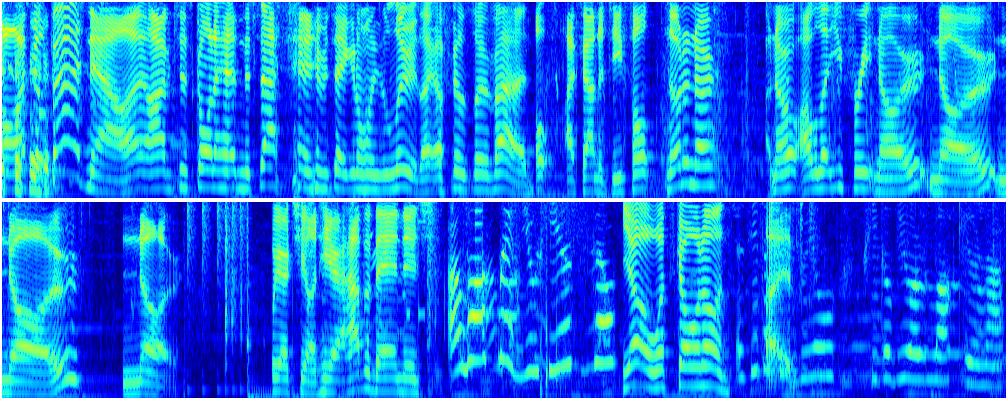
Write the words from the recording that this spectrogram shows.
Oh, I feel bad now. I, I've just gone ahead and assassinated him taken all his loot. Like, I feel so bad. Oh, I found a default. No, no, no. No, I will let you free. No, no, no, no. We are chilling. Here, have a bandage. Uh, Lachlan, you here still? Yo, what's going on? Is he the I- real PWR Lachy or not?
